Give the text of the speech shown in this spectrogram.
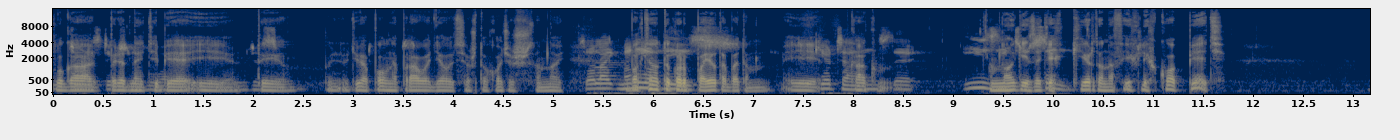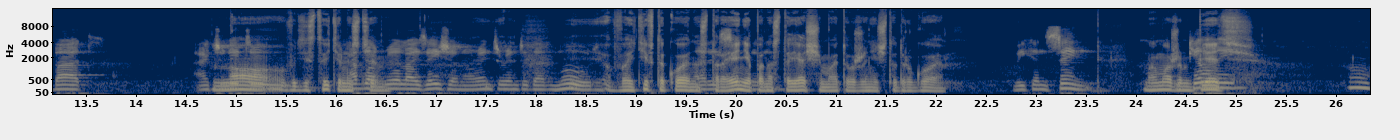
слуга, преданный тебе, и ты, у тебя полное право делать все, что хочешь со мной. Бхактина Такур поет об этом. И как Многие из этих киртанов, их легко петь, но в действительности войти в такое настроение по-настоящему — это уже нечто другое. Мы можем петь ну,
